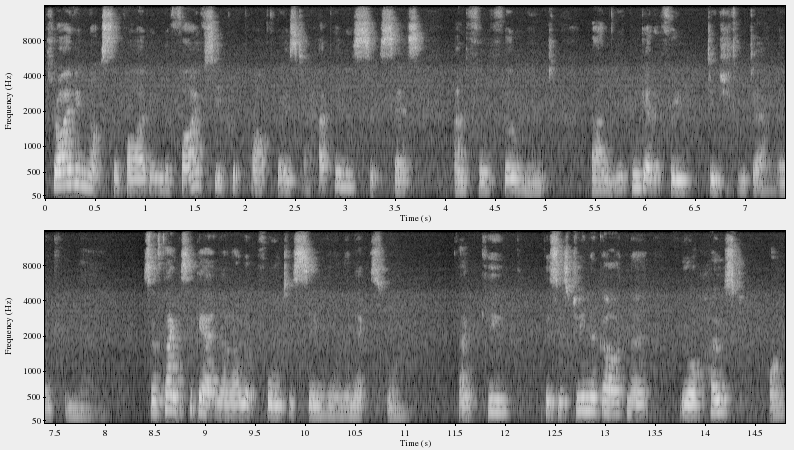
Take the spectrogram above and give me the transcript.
Thriving Not Surviving The Five Secret Pathways to Happiness, Success and Fulfillment. Um, you can get a free digital download from there. So thanks again, and I look forward to seeing you on the next one. Thank you. This is Gina Gardner, your host on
